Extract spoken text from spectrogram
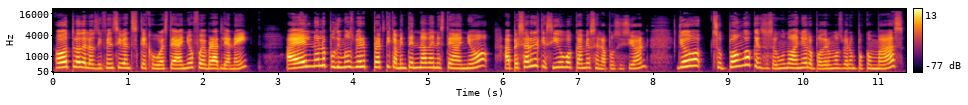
Otro de los defensive que jugó este año fue Bradley Aney. A él no lo pudimos ver prácticamente nada en este año, a pesar de que sí hubo cambios en la posición. Yo supongo que en su segundo año lo podremos ver un poco más,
